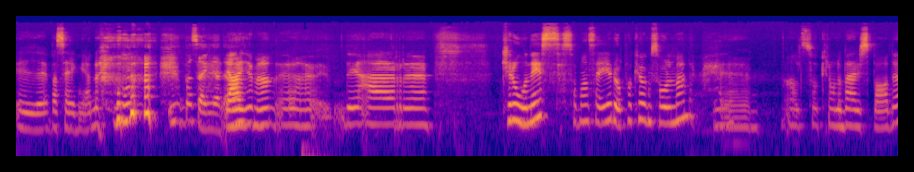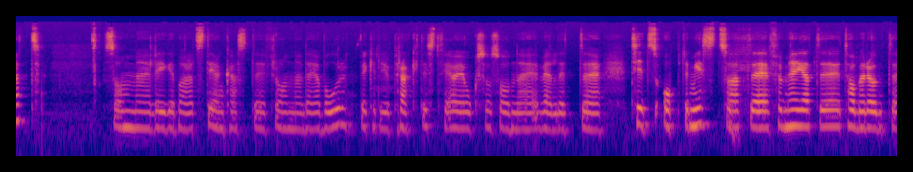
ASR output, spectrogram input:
i bassängen. I bassängen? Ja. Jajamän, eh, det är eh, Kronis som man säger då på Kungsholmen. Eh, Alltså Kronobergsbadet. Som eh, ligger bara ett stenkast ifrån där jag bor. Vilket är ju praktiskt för jag är också sån eh, väldigt eh, tidsoptimist. Så att eh, för mig att eh, ta mig runt eh,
